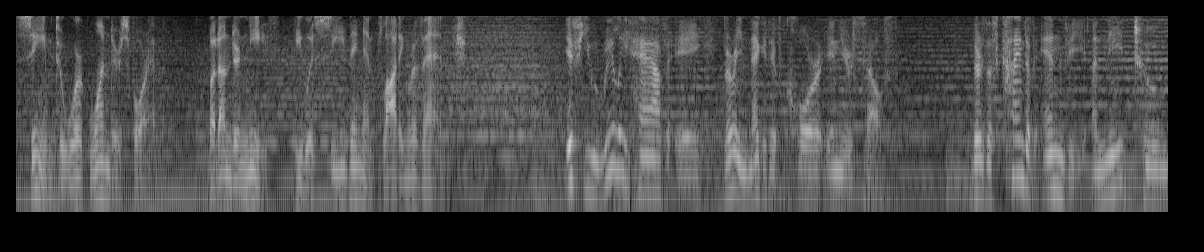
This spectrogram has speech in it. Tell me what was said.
seemed to work wonders for him, but underneath, he was seething and plotting revenge. If you really have a very negative core in yourself, there's this kind of envy, a need to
